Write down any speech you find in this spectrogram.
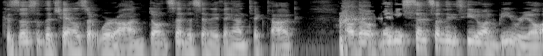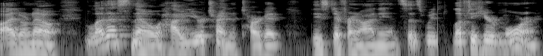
because those are the channels that we're on. Don't send us anything on TikTok. Although maybe send something to you on BeReal. I don't know. Let us know how you're trying to target these different audiences. We'd love to hear more.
